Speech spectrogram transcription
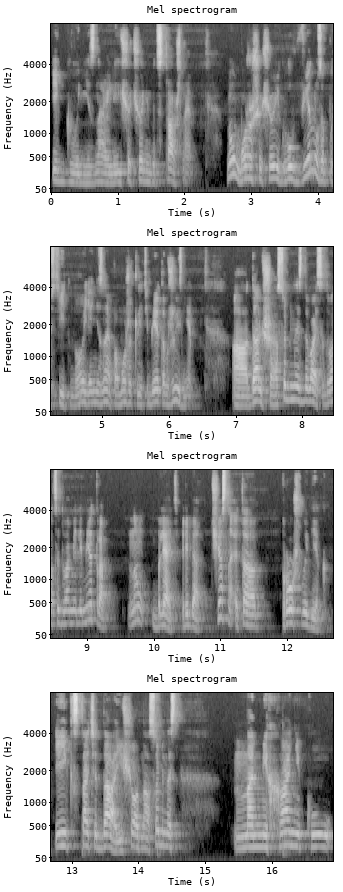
иглы, не знаю, или еще что-нибудь страшное. Ну, можешь еще иглу в вену запустить, но я не знаю, поможет ли тебе это в жизни. А дальше, особенность девайса 22 мм. Ну, блядь, ребят, честно, это прошлый век. И, кстати, да, еще одна особенность. На механику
